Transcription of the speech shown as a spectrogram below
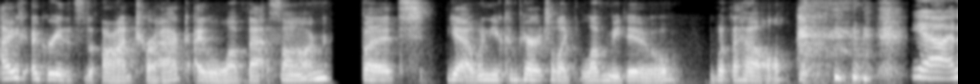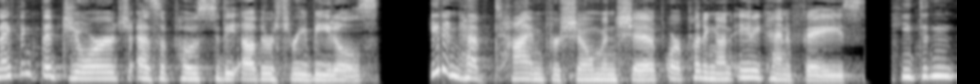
I agree that's an odd track. I love that song. But yeah, when you compare it to like Love Me Do, what the hell? Yeah, and I think that George, as opposed to the other three Beatles, he didn't have time for showmanship or putting on any kind of face. He didn't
